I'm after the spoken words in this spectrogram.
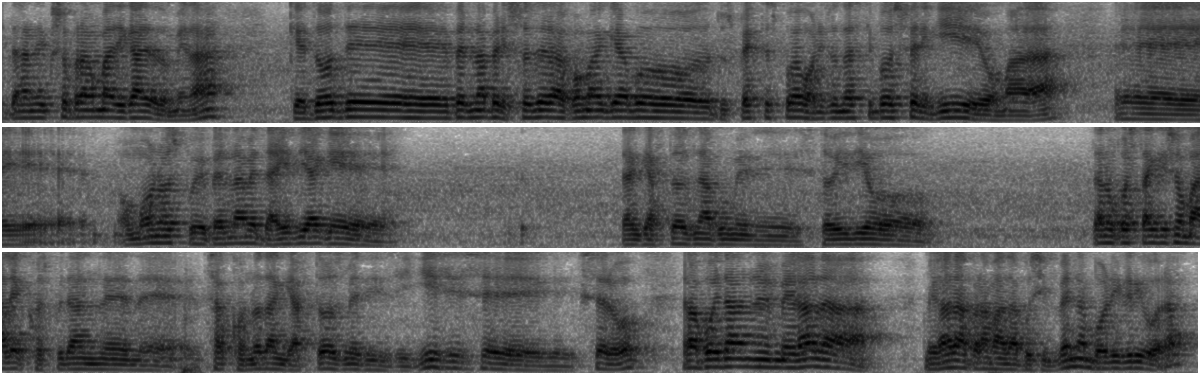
ήταν εξωπραγματικά δεδομένα και τότε έπαιρνα περισσότερα ακόμα και από τους παίχτες που αγωνίζονταν στην ποδοσφαιρική ομάδα. ο μόνος που παίρναμε τα ίδια και ήταν και αυτός να πούμε στο ίδιο ήταν ο Κωστάκης ο Μαλέκος που ήταν, ε, ε, τσακωνόταν και αυτός με τις διοικήσεις, ε, ξέρω. Να πω ήταν μεγάλα, μεγάλα πράγματα που συμβαίναν πολύ γρήγορα.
